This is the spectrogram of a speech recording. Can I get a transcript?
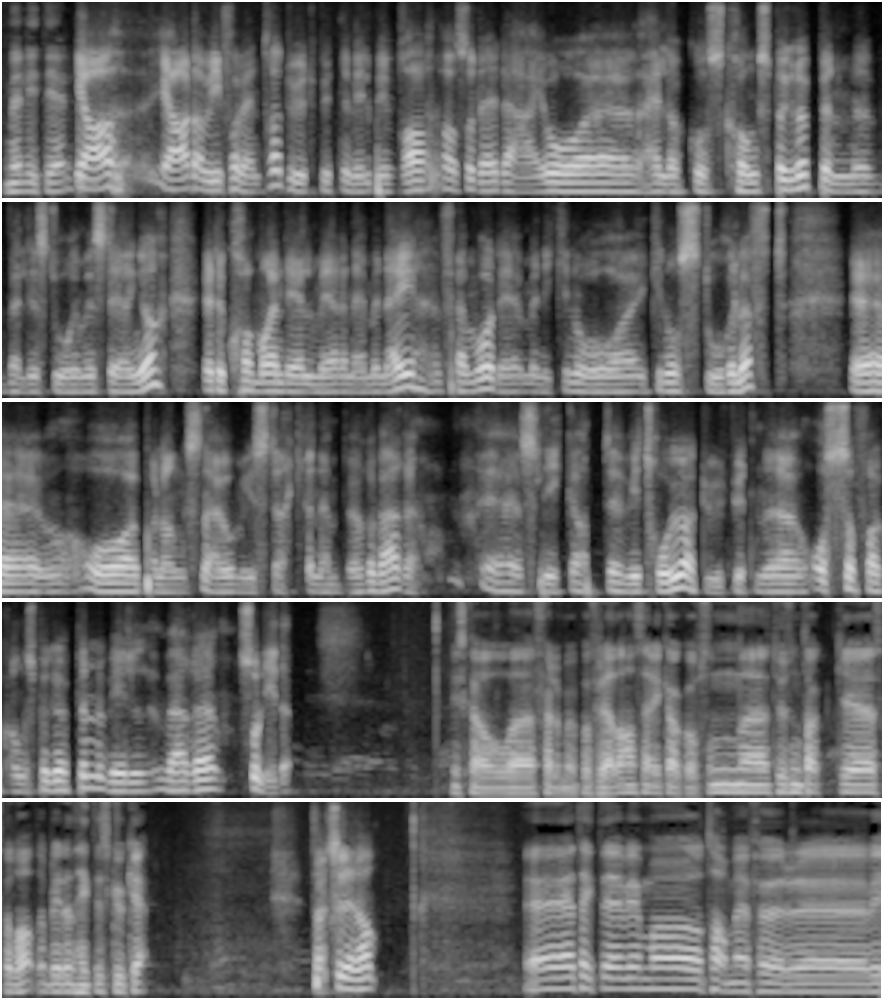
Med litt hjelp? Ja, ja da, vi forventer at utbyttene vil bli bra. Altså det, det er jo heller heller hos Kongsberg Gruppen veldig store investeringer. Det kommer en del mer enn M&A fremover, det, men ikke noe, ikke noe, store løft. Eh, og balansen er jo mye sterkere enn den bør være. Eh, slik at vi tror jo at utbyttene også fra Kongsberg Gruppen vil være solide. Vi skal følge med på fredag. Hans Erik Jacobsen, tusen takk skal du ha. Det blir en hektisk uke. Takk skal dere ha. Eh, jeg tenkte vi må ta med før eh, vi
